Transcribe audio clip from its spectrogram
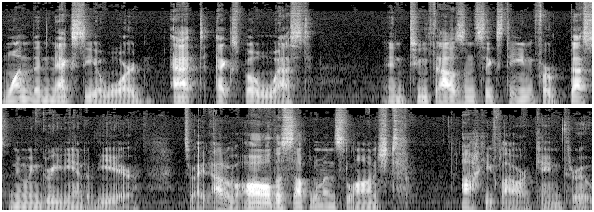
won the Nexty Award at Expo West in 2016 for Best New Ingredient of the Year. That's right, out of all the supplements launched, Ahiflower came through.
